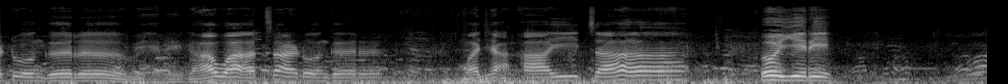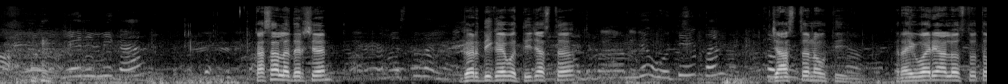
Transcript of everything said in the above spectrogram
डोंगर वेरे गावाचा डोंगर. माझ्या आईचा ओ ये रे. ये रे मी का? कसा आला दर्शन गर्दी काय होती जास्त? म्हणजे. जास्त नव्हती. रविवारी आलो असतो तर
